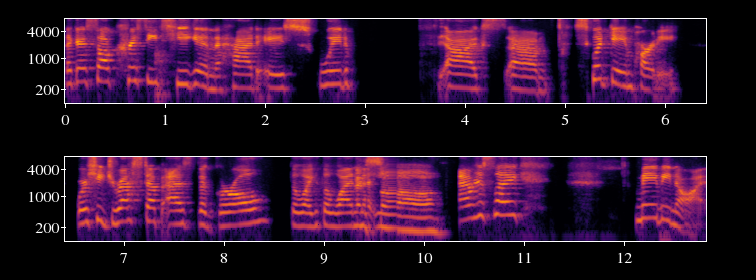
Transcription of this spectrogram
like i saw chrissy teigen had a squid uh um squid game party where she dressed up as the girl the like the one I that you, saw. i'm just like maybe not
